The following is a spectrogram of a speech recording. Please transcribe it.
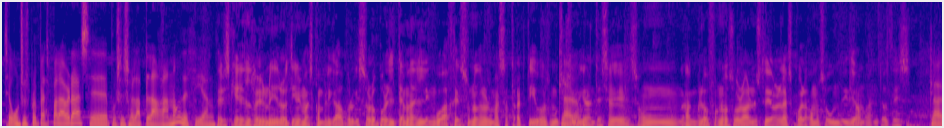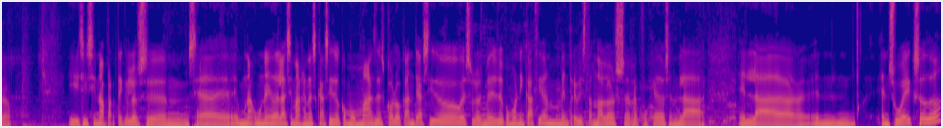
Según sus propias palabras, eh, pues eso, la plaga, ¿no? Decían. Pero es que el Reino Unido lo tiene más complicado porque solo por el tema del lenguaje es uno de los más atractivos. Muchos Claro. inmigrantes eh, son anglófonos o lo han estudiado en la escuela como segundo idioma. Entonces, Claro. Y sí, sí, no, aparte que los, eh, sea, una, una de las imágenes que ha sido como más descolocante ha sido eso, los medios de comunicación entrevistando a los eh, refugiados en la, en la, en, en su éxodo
